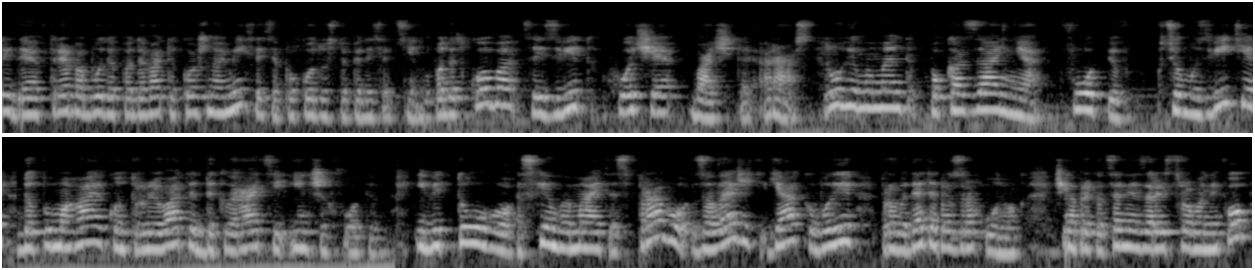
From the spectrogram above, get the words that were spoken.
де треба буде подавати кожного місяця по коду 157. Податкова цей звіт хоче бачити. Раз другий момент показання ФОПів в цьому звіті допомагає контролювати декларації інших ФОПів. І від того, з ким ви маєте справу, залежить, як ви проведете розрахунок. Чи, наприклад, це не зареєстрований ФОП,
